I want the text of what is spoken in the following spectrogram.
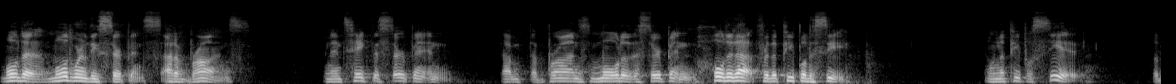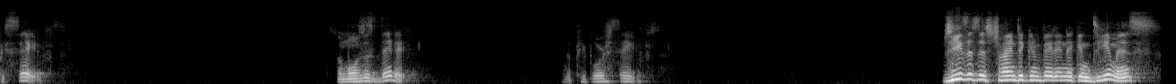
mold, a, mold one of these serpents out of bronze. And then take the serpent and the, bronze mold of the serpent and hold it up for the people to see. And when the people see it, they'll be saved. So Moses did it. And the people were saved. Jesus is trying to convey to Nicodemus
